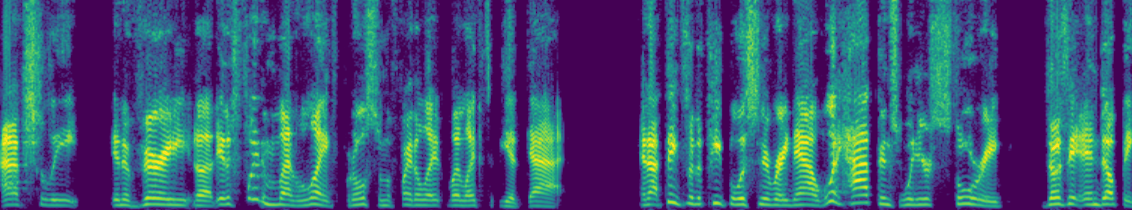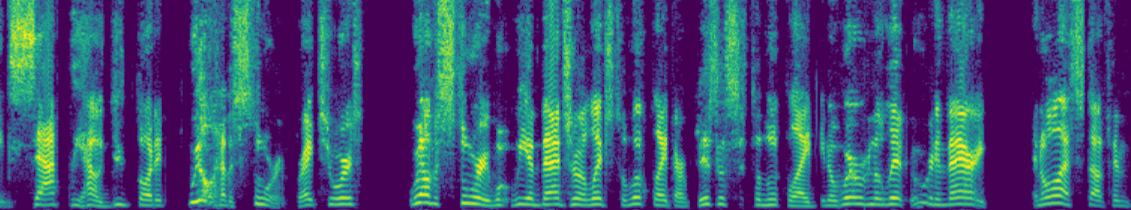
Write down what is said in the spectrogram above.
actually in a very, uh, in a fight of my life, but also in a fight of my life to be a dad. And I think for the people listening right now, what happens when your story doesn't end up exactly how you thought it? We all have a story, right, George? We have a story, what we imagine our lives to look like, our businesses to look like, you know, where we're going to live, who we're going to marry, and all that stuff. And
